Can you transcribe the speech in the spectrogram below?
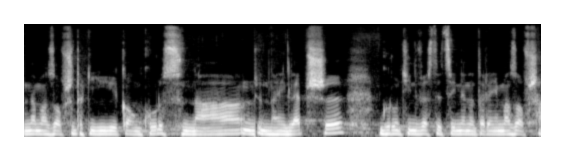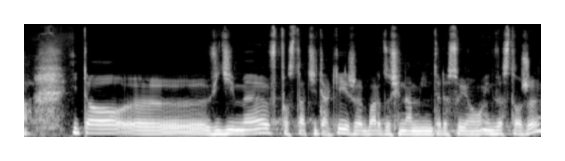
na Mazowszu taki konkurs na najlepszy grunt inwestycyjny na terenie Mazowsza. I to e, widzimy w postaci takiej, że bardzo się nami interesują inwestorzy,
